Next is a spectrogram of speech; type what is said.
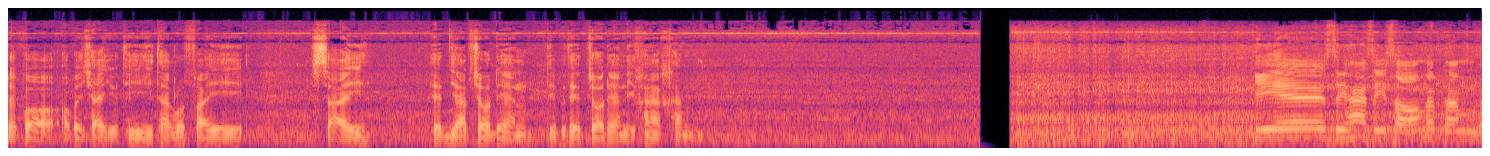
แล้วก็เอาไปใช้อยู่ที่ทางรถไฟสายเฮดยาร์ดจอร์แดน ที่ประเทศจอร์แดนอีก 5 คัน EA 4542ครับทำข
